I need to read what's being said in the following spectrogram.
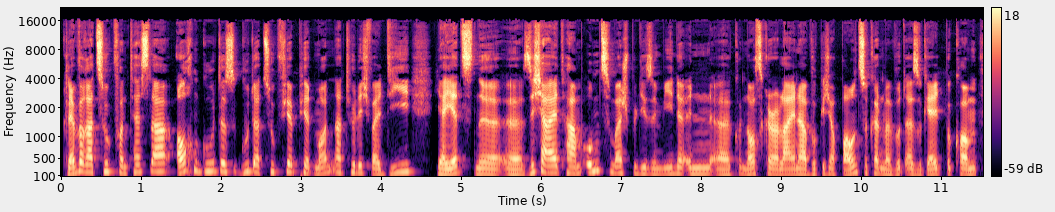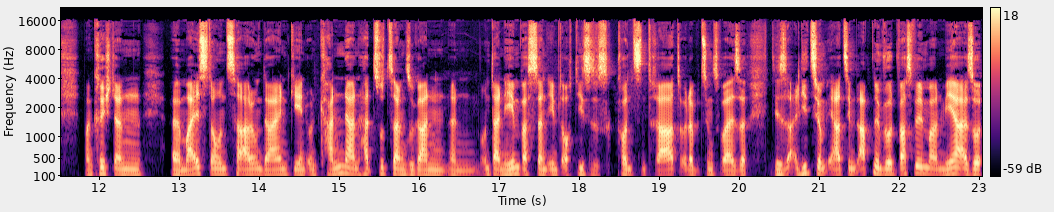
cleverer Zug von Tesla, auch ein gutes, guter Zug für Piedmont natürlich, weil die ja jetzt eine äh, Sicherheit haben, um zum Beispiel diese Mine in äh, North Carolina wirklich auch bauen zu können. Man wird also Geld bekommen, man kriegt dann äh, Milestone-Zahlung dahingehend und kann dann, hat sozusagen sogar ein, ein, Unternehmen, was dann eben auch dieses Konzentrat oder beziehungsweise dieses Lithium-Erz eben abnehmen wird. Was will man mehr? Also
